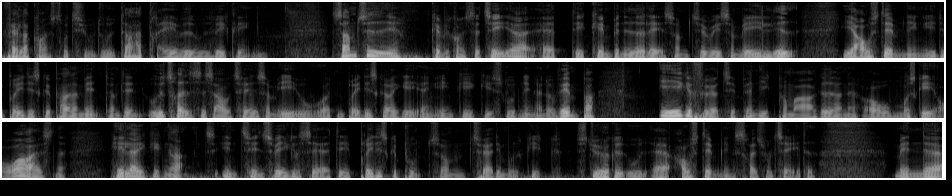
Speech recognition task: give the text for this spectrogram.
falder konstruktivt ud, der har drevet udviklingen. Samtidig kan vi konstatere, at det kæmpe nederlag, som Theresa May led i afstemningen i det britiske parlament om den udtrædelsesaftale, som EU og den britiske regering indgik i slutningen af november, ikke førte til panik på markederne, og måske overraskende heller ikke engang til en svækkelse af det britiske pund, som tværtimod gik styrket ud af afstemningsresultatet. Men uh,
